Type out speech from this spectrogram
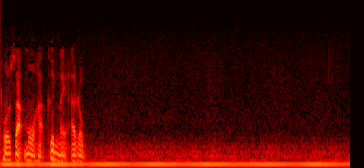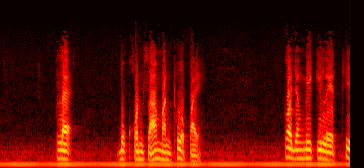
โทสะโมหะขึ้นในอารมณ์ และบุคคลสามัญทั่วไป ก็ยังมีกิเลสที่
